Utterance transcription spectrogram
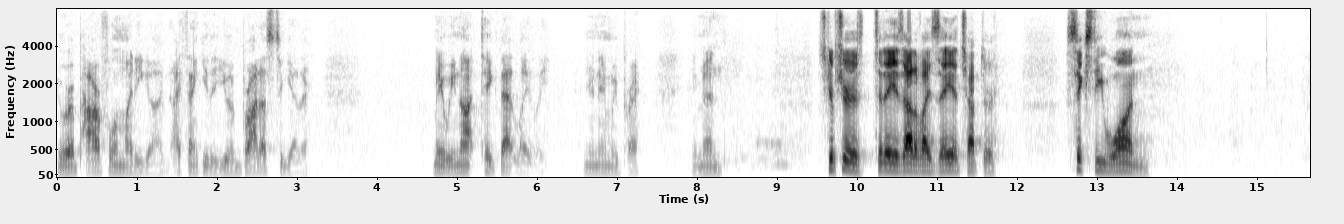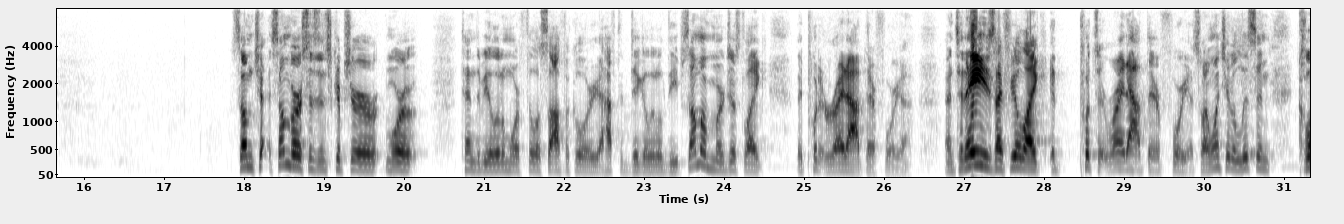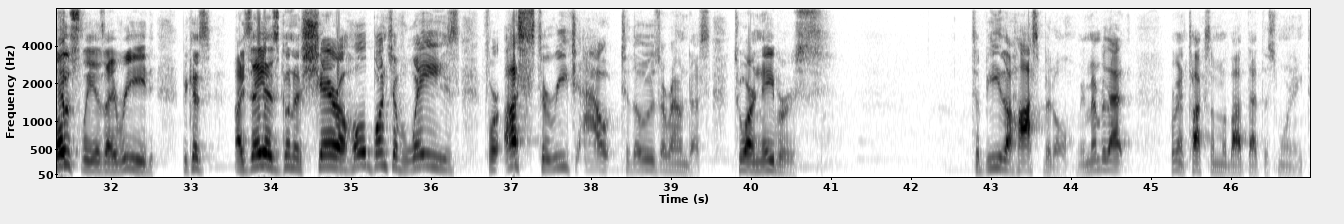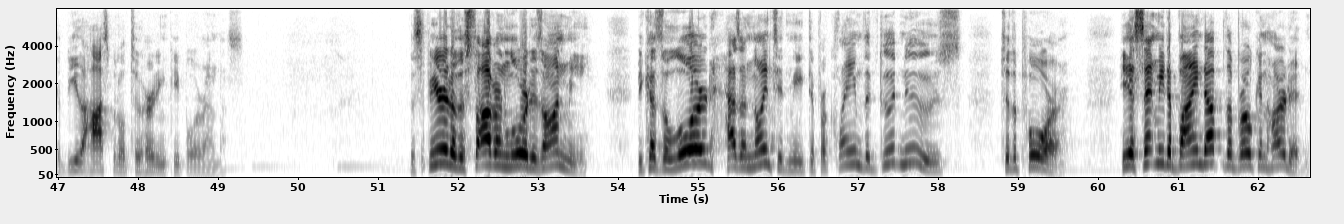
You are a powerful and mighty God. I thank you that you have brought us together. May we not take that lightly. In your name we pray. Amen. Scripture today is out of Isaiah chapter 61. Some, some verses in Scripture more tend to be a little more philosophical or you have to dig a little deep. Some of them are just like they put it right out there for you. And today's, I feel like it puts it right out there for you. So I want you to listen closely as I read because Isaiah is going to share a whole bunch of ways for us to reach out to those around us, to our neighbors, to be the hospital. Remember that? We're going to talk some about that this morning. To be the hospital to hurting people around us. The Spirit of the sovereign Lord is on me because the Lord has anointed me to proclaim the good news to the poor. He has sent me to bind up the brokenhearted,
